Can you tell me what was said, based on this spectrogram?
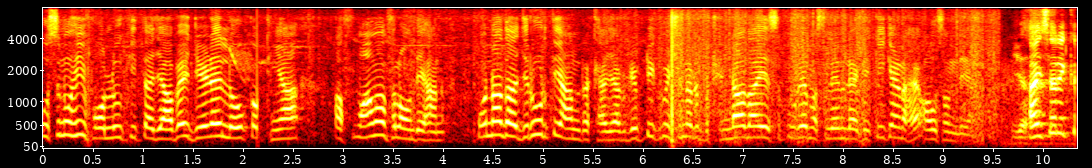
ਉਸ ਨੂੰ ਹੀ ਫੋਲੋ ਕੀਤਾ ਜਾਵੇ। ਜਿਹੜੇ ਲੋਕ ਉੱਠੀਆਂ ਅਫਵਾਹਾਂ ਫੈਲਾਉਂਦੇ ਹਨ ਉਹਨਾਂ ਦਾ ਜ਼ਰੂਰ ਧਿਆਨ ਰੱਖਿਆ ਜਾਵੇ। ਡਿਪਟੀ ਕਮਿਸ਼ਨਰ ਬਠਿੰਡਾ ਦਾ ਇਸ ਪੂਰੇ ਮਸਲੇ ਨੂੰ ਲੈ ਕੇ ਕੀ ਕਹਿਣਾ ਹੈ? ਆਓ ਸੁਣਦੇ ਹਾਂ। ਹਾਂ ਸਰ ਇੱਕ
